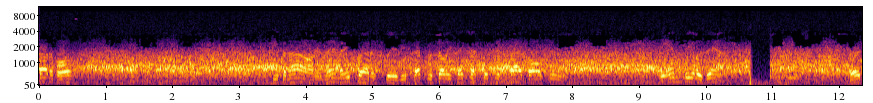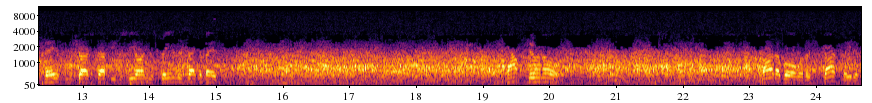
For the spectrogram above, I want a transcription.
Carnival. Keep an eye on him. They may try to squeeze him. Petrocelli takes that pitch inside ball two. The infield is in. Third base and shortstop you can see on the screen in the second baseman. Count 2 and 0. Carnival with a start lead at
